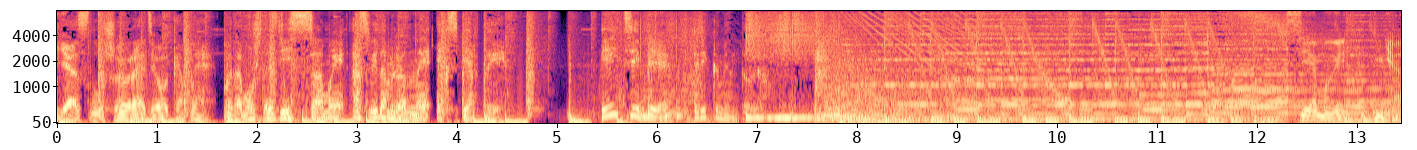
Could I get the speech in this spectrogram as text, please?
Я слушаю Радио КП, потому что здесь самые осведомленные эксперты. И тебе рекомендую. Темы дня.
